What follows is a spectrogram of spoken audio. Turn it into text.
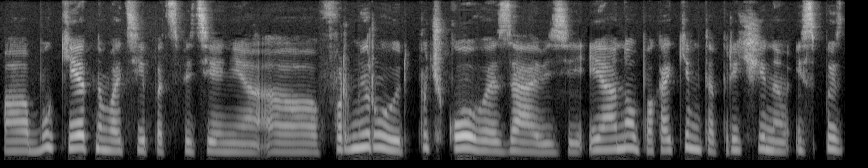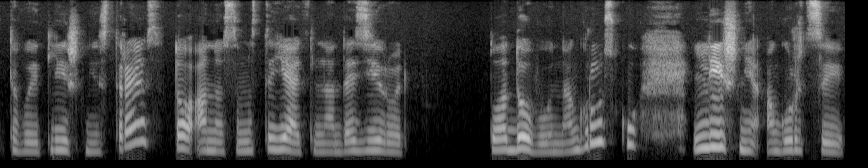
а, букетного типа цветения а, формирует пучковые завязи, и оно по каким-то причинам испытывает лишний стресс, то оно самостоятельно дозирует плодовую нагрузку, лишние огурцы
